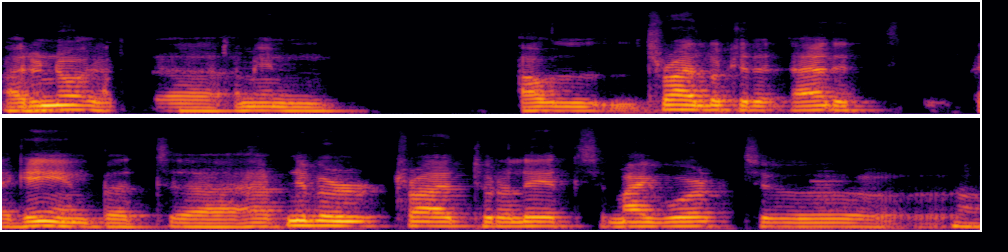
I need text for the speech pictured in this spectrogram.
I don't know if, uh, I mean, I will try to look at it, at it again, but uh, I've never tried to relate my work to uh,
